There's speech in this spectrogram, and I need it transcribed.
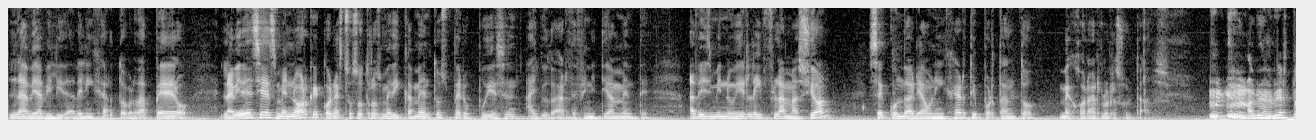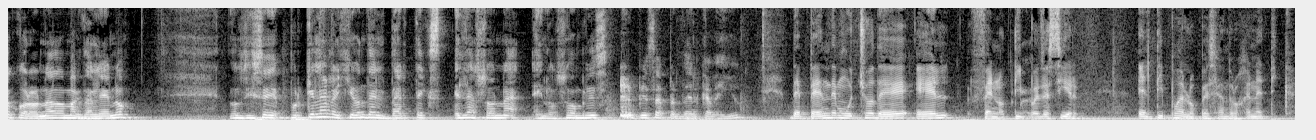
la viabilidad del injerto, ¿verdad? Pero la evidencia es menor que con estos otros medicamentos, pero pudiesen ayudar definitivamente a disminuir la inflamación secundaria a un injerto y por tanto mejorar los resultados. Mario Alberto Coronado Magdaleno nos dice, ¿por qué la región del vértex es la zona en los hombres que empieza a perder cabello? Depende mucho del el fenotipo, es decir, el tipo de alopecia androgenética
